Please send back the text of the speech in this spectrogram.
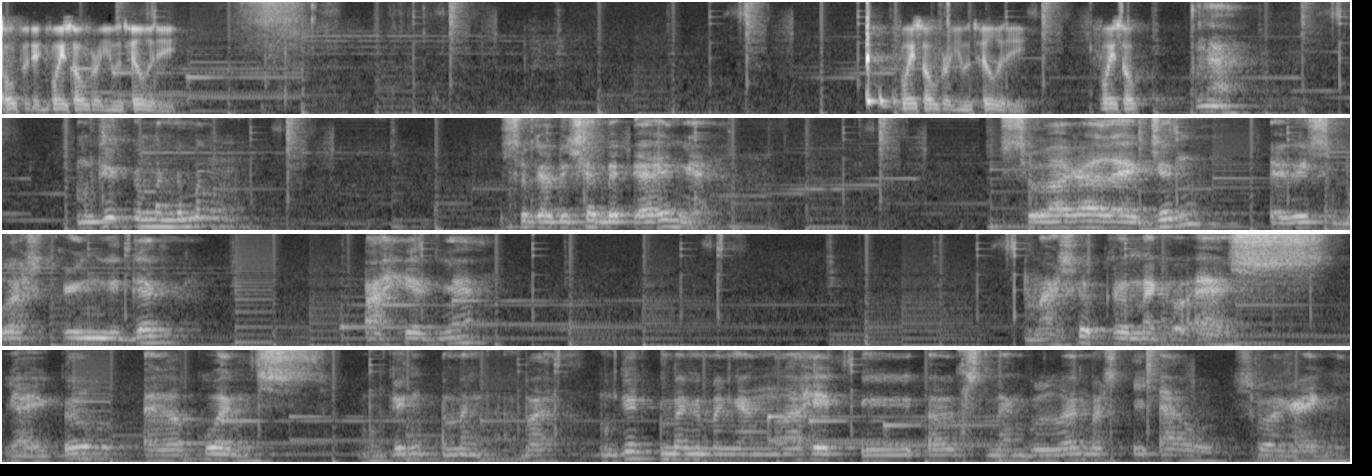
Opening voiceover utility. Voiceover utility. Voiceover. Nah, mungkin teman-teman sudah bisa bedain ya suara legend dari sebuah screen reader akhirnya masuk ke macOS yaitu Eloquence mungkin teman apa mungkin teman-teman yang lahir di tahun 90-an pasti tahu suara ini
